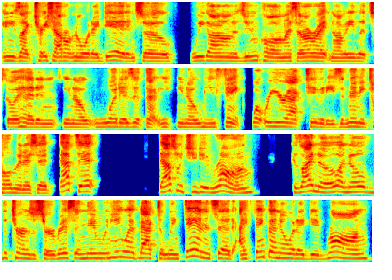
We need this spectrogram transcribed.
And he's like, Tracy, I don't know what I did. And so we got on a Zoom call and I said, all right, Nabi, let's go ahead and, you know, what is it that, you know, you think? What were your activities? And then he told me and I said, that's it. That's what you did wrong. Cause I know, I know the terms of service. And then when he went back to LinkedIn and said, I think I know what I did wrong.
